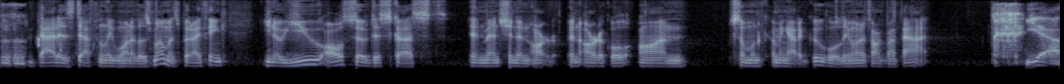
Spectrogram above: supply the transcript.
mm-hmm. that is definitely one of those moments. But I think you know you also discussed and mentioned an art an article on someone coming out of Google. Do you want to talk about that? Yeah,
